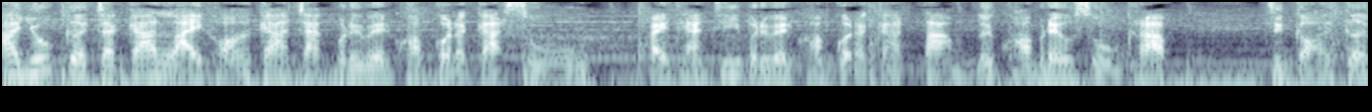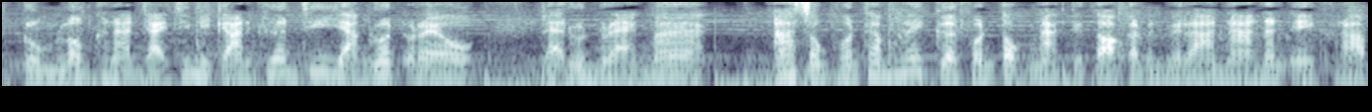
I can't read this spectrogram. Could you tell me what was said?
พายุเกิดจากการไหลของอากาศจากบริเวณความกดอากาศสูง ไปแทนที่บริเวณความกดอากาศต่ำด้วยความเร็วสูงครับ จึงก่อให้เกิดกลุ่มลมขนาดใหญ่ที่มีการเคลื่อนที่อย่างรวดเร็ว และรุนแรงมาก อาจส่งผลทำให้เกิดฝนตกหนักติดต่อกันเป็นเวลานานนั่นเองครับ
